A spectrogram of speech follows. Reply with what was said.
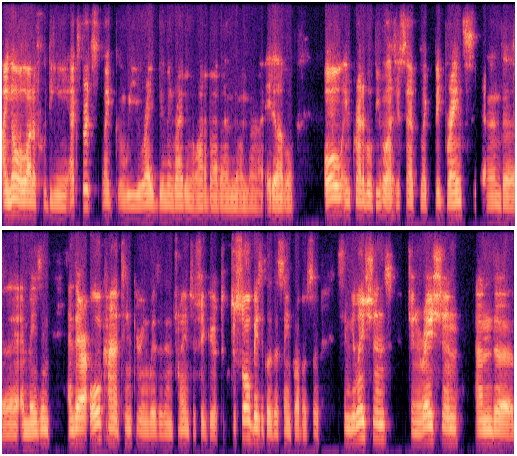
I know a lot of Houdini experts, like we write, been writing a lot about them on uh, 80 level. All incredible people, as you said, like big brains and uh, amazing. And they're all kind of tinkering with it and trying to figure to, to solve basically the same problem. So simulations, generation, and uh,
